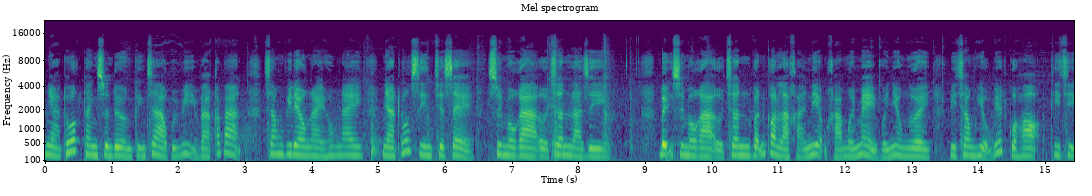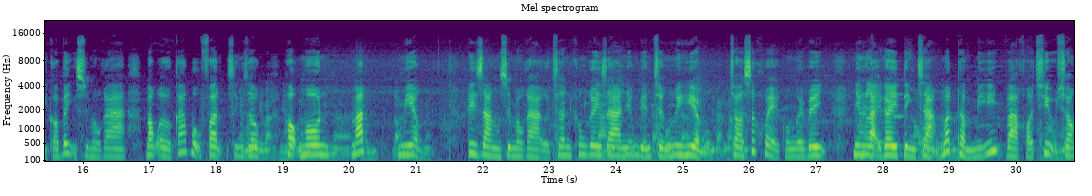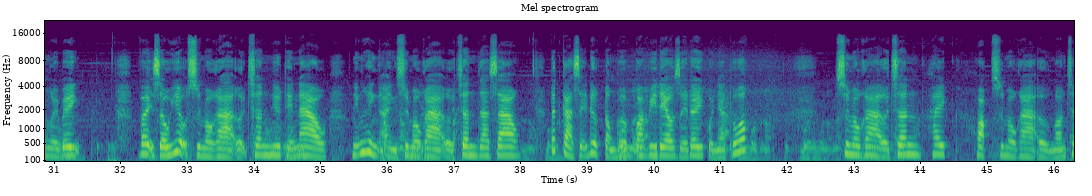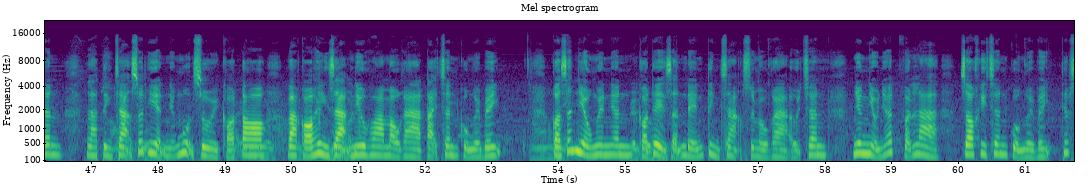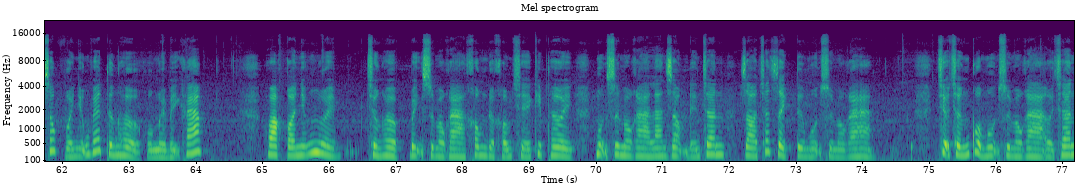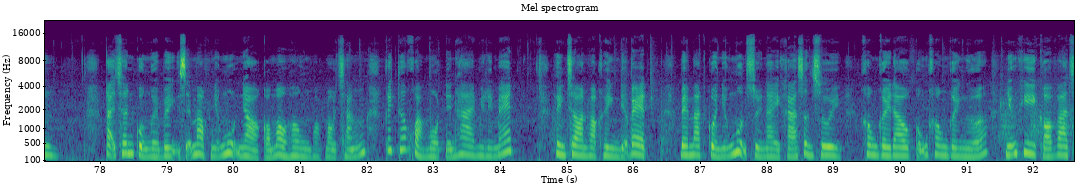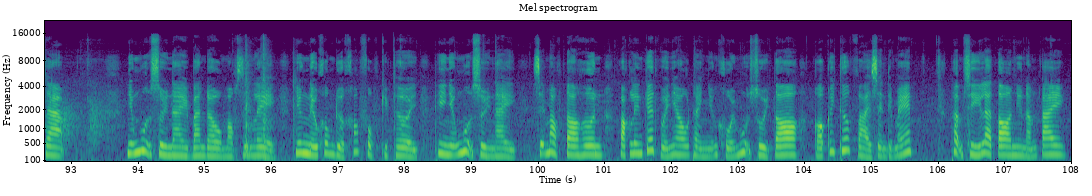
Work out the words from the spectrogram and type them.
Nhà thuốc Thanh Xuân Đường kính chào quý vị và các bạn. Trong video ngày hôm nay, nhà thuốc xin chia sẻ suy mô gà ở chân là gì. Bệnh suy mô gà ở chân vẫn còn là khái niệm khá mới mẻ với nhiều người vì trong hiểu biết của họ thì chỉ có bệnh suy mô gà mọc ở các bộ phận sinh dục, hậu môn, mắt, miệng, Tuy rằng suy màu gà ở chân không gây ra những biến chứng nguy hiểm cho sức khỏe của người bệnh, nhưng lại gây tình trạng mất thẩm mỹ và khó chịu cho người bệnh. Vậy dấu hiệu suy màu gà ở chân như thế nào? Những hình ảnh suy màu gà ở chân ra sao? Tất cả sẽ được tổng hợp qua video dưới đây của nhà thuốc. Suy màu gà ở chân hay hoặc sùi màu gà ở ngón chân là tình trạng xuất hiện những mụn sùi có to và có hình dạng như hoa màu gà tại chân của người bệnh. Có rất nhiều nguyên nhân có thể dẫn đến tình trạng sùi màu gà ở chân, nhưng nhiều nhất vẫn là do khi chân của người bệnh tiếp xúc với những vết thương hở của người bệnh khác. Hoặc có những người trường hợp bệnh sùi màu gà không được khống chế kịp thời, mụn sùi màu gà lan rộng đến chân do chất dịch từ mụn sùi màu gà. Triệu chứng của mụn sùi màu gà ở chân Tại chân của người bệnh sẽ mọc những mụn nhỏ có màu hồng hoặc màu trắng, kích thước khoảng 1 đến 2 mm, hình tròn hoặc hình đĩa bẹt. Bề mặt của những mụn sùi này khá sần sùi, không gây đau cũng không gây ngứa những khi có va chạm. Những mụn sùi này ban đầu mọc riêng lẻ, nhưng nếu không được khắc phục kịp thời thì những mụn sùi này sẽ mọc to hơn hoặc liên kết với nhau thành những khối mụn sùi to có kích thước vài cm, thậm chí là to như nắm tay.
